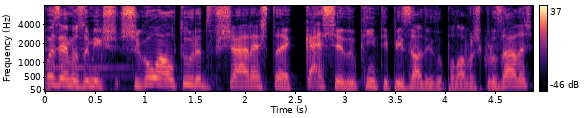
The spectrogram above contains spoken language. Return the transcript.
Pois é, meus amigos, chegou a altura de fechar esta caixa do quinto episódio do Palavras Cruzadas,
